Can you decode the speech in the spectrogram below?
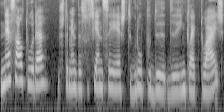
nessa altura, justamente associando-se a este grupo de, de intelectuais,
